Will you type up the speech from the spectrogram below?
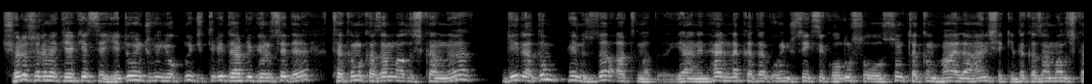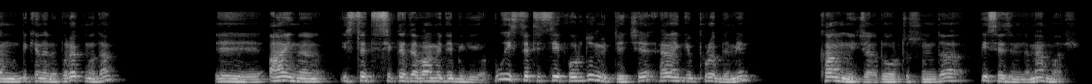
Şöyle söylemek gerekirse 7 oyuncunun yokluğu ciddi bir darbe görülse de takımı kazanma alışkanlığı geri adım henüz de atmadı. Yani her ne kadar oyuncusu eksik olursa olsun takım hala aynı şekilde kazanma alışkanlığını bir kenara bırakmadan e, aynı istatistikle devam edebiliyor. Bu istatistiği koruduğu müddetçe herhangi bir problemin kalmayacağı doğrultusunda bir sezimlemem var.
